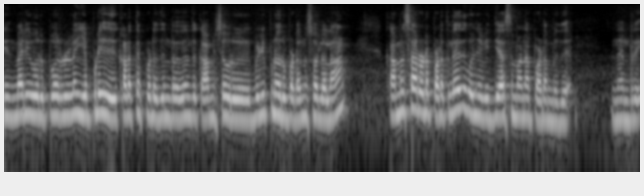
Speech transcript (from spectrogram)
இது மாதிரி ஒரு பொருள்லாம் எப்படி கடத்தப்படுதுன்றது வந்து காமிச்ச ஒரு விழிப்புணர்வு படம்னு சொல்லலாம். கமல் சாரோட படத்தில் இது கொஞ்சம் வித்தியாசமான படம் இது. நன்றி.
